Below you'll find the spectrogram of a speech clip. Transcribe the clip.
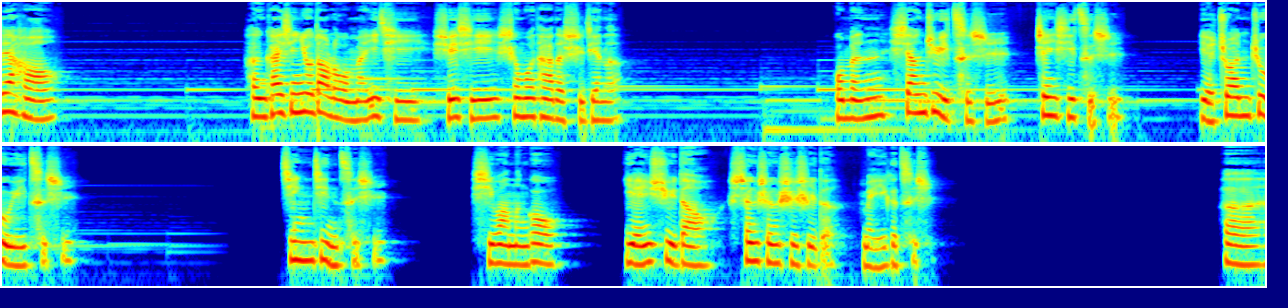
家好，很开心又到了我们一起学习声波塔的时间了。我们相聚此时，珍惜此时，也专注于此时，精进此时，希望能够延续到生生世世的每一个此时。呃，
